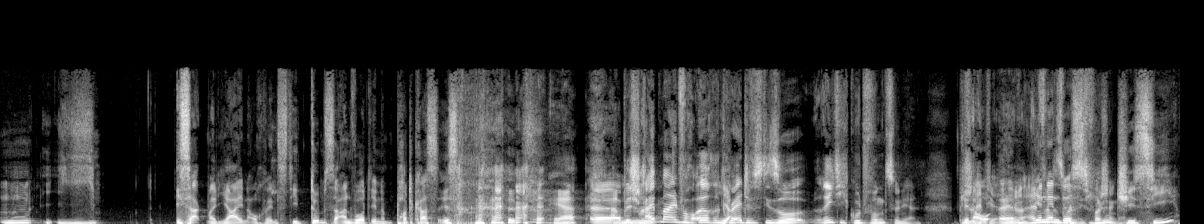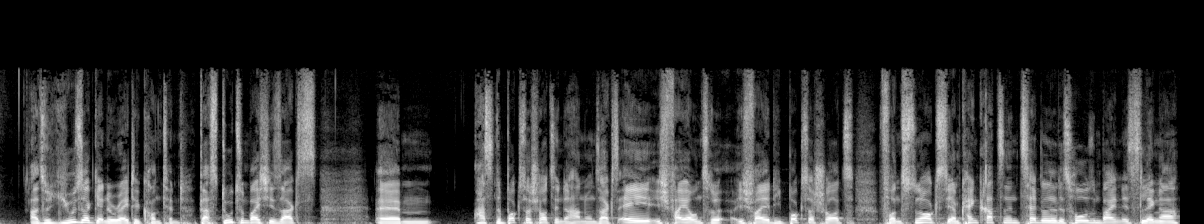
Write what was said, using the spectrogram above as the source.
Mm, ich sag mal Jein, auch wenn es die dümmste Antwort in einem Podcast ist. ja. Ähm, beschreibt mal einfach eure Creatives, die so richtig gut funktionieren. Genau. Ähm, wir nennen das UGC, also User Generated Content. Dass du zum Beispiel sagst, ähm, hast eine Boxershorts in der Hand und sagst, ey, ich feiere unsere, ich feiere die Boxershorts von Snorks, die haben keinen kratzenden Zettel, das Hosenbein ist länger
